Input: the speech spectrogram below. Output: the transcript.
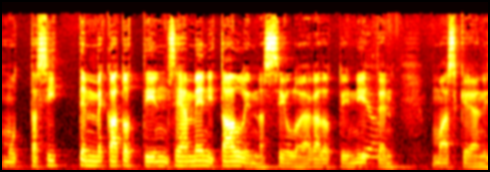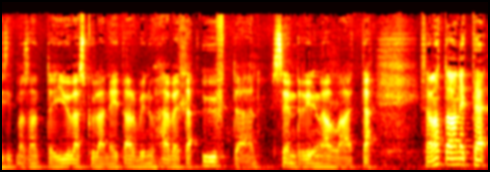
mutta sitten me katsottiin, sehän meni Tallinnassa silloin ja katsottiin niiden Joo maskeja, niin sitten mä sanoin, että Jyväskylän ei tarvinnut hävetä yhtään sen rinnalla. Että sanotaan, että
